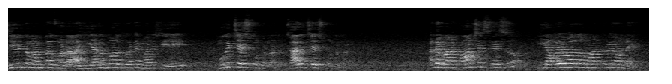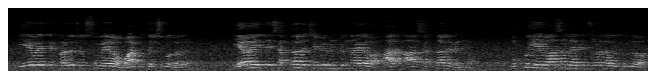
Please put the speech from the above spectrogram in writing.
జీవితం అంతా కూడా ఈ అనుభవాలతోటే మనిషి ముగిచేసుకుంటున్నాడు చాలి చేసుకుంటున్నాడు. అంటే మన కాన్షియస్నెస్ ఈ అవయవాల్లో మాత్రమే ఉన్నాయి. ఏవైతే కళ్ళు చూస్తున్నాయో వాటిని తెలుసుకోగలరు. ఏవైతే శబ్దాలు చెవి వింటున్నాయో ఆ- ఆ శబ్దాలు విన్నాం ముక్కు ఏ వాసనలు అయితే చూడగలుగుతుందో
